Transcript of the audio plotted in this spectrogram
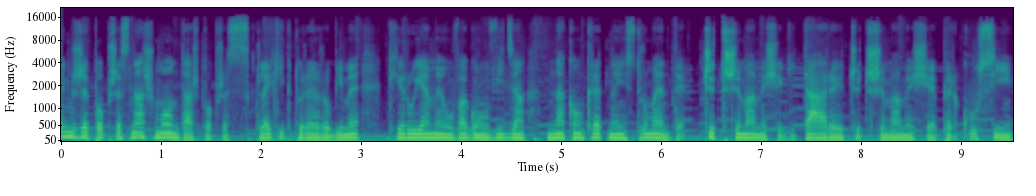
Tym, że poprzez nasz montaż, poprzez skleki, które robimy, kierujemy uwagą widza na konkretne instrumenty. Czy trzymamy się gitary, czy trzymamy się perkusji,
